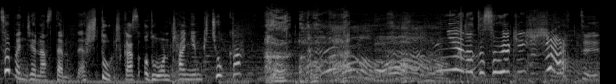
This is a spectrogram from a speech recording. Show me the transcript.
Co będzie następne? Sztuczka z odłączaniem kciuka? Nie no, to są jakieś żarty.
